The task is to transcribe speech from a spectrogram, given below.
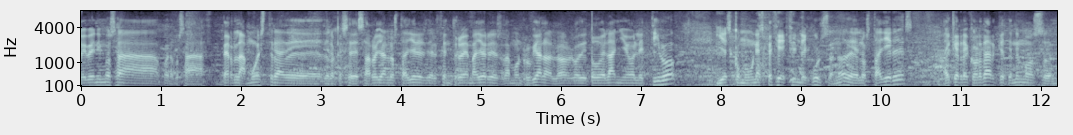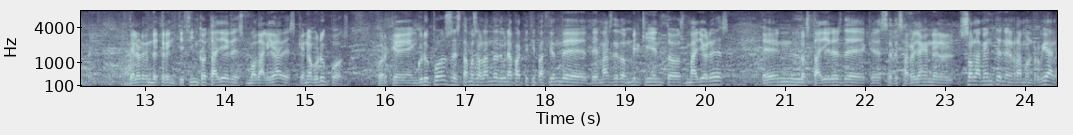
Hoy venimos a, bueno, pues a ver la muestra de, lo que se desarrolla en los talleres del Centro de Mayores Ramón Rubial a lo largo de todo el año lectivo y es como una especie de fin de curso ¿no? de los talleres. Hay que recordar que tenemos del orden de 35 talleres, modalidades, que no grupos, porque en grupos estamos hablando de una participación de, más de 2.500 mayores en los talleres que se desarrollan en el, solamente en el Ramón Rubial,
